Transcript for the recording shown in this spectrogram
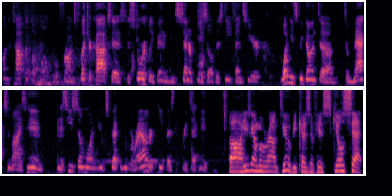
On the topic of multiple fronts, Fletcher Cox has historically been the centerpiece of this defense here. What needs to be done to to maximize him? And is he someone you expect to move around or keep as the three technique? Uh, he's going to move around too because of his skill set.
